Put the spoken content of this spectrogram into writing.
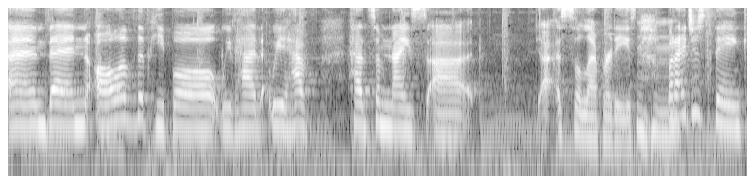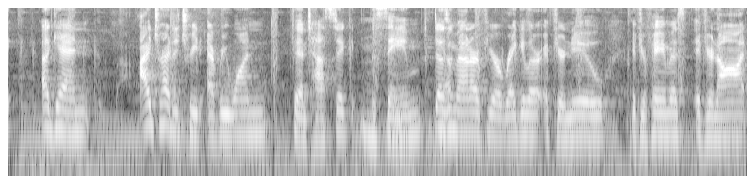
And then all of the people we've had, we have had some nice uh, uh, celebrities. But I just think, again, I try to treat everyone fantastic the same. Doesn't matter if you're a regular, if you're new, if you're famous, if you're not.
